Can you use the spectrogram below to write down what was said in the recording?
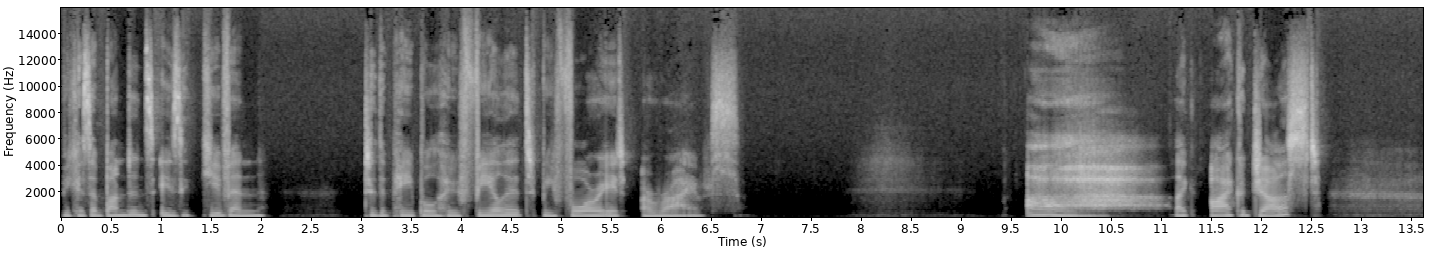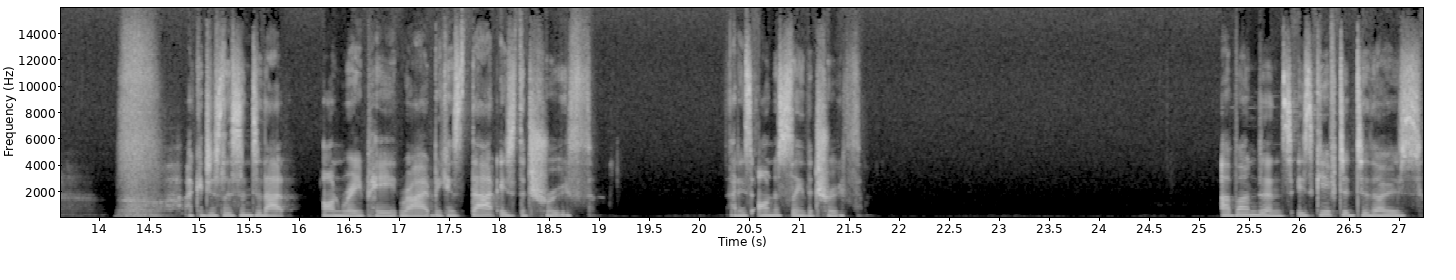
because abundance is given to the people who feel it before it arrives. Ah, like I could just I could just listen to that on repeat, right? Because that is the truth. That is honestly the truth. Abundance is gifted to those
